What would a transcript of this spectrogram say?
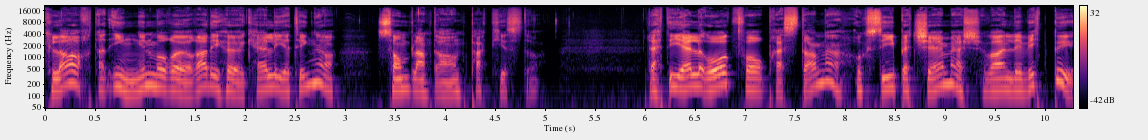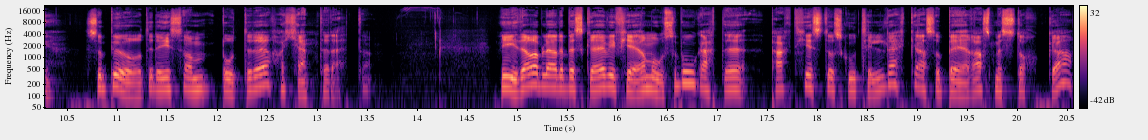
klart at ingen må røre de høghellige tinga, som blant annet paktkista. Dette gjelder òg for prestene, og si Bet-Shemesh var en levittby, så burde de som bodde der, ha kjent til dette. Videre blir det beskrevet i Fjerde Mosebok at eh, paktkista skulle tildekkes og bæres med stokker,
